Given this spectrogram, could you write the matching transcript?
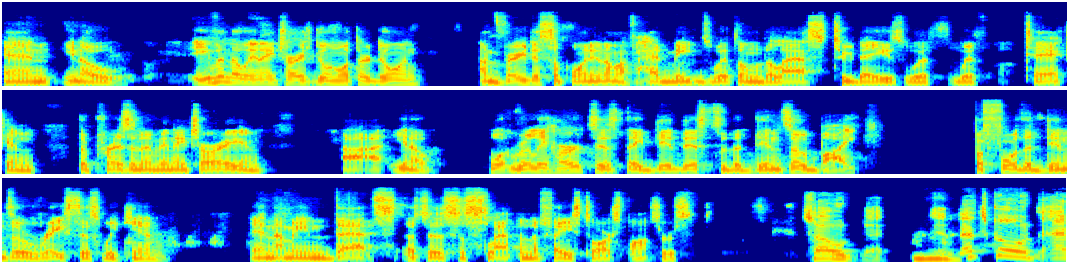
And you know, even though NHRA is doing what they're doing, I'm very disappointed in them. I've had meetings with them the last two days with with Tech and the president of NHRA, and uh, you know what really hurts is they did this to the Denso bike before the Denso race this weekend, and I mean that's, that's just a slap in the face to our sponsors. So uh, let's go. I,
